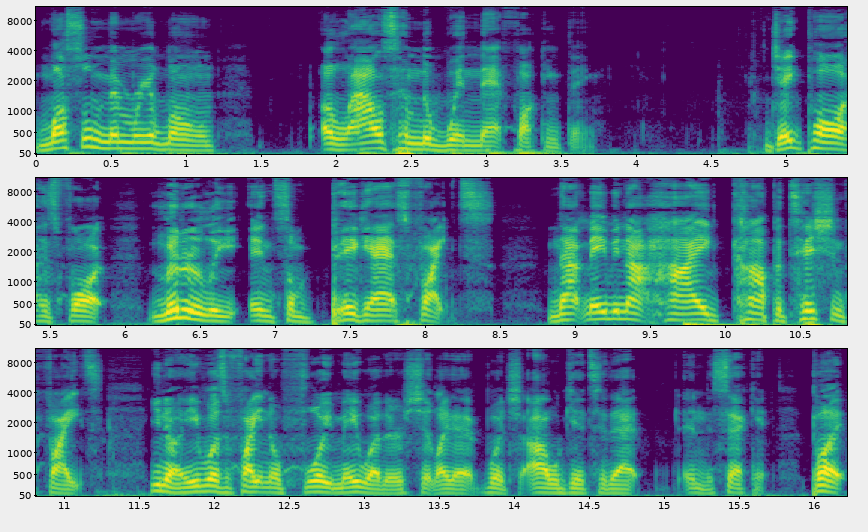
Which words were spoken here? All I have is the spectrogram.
Muscle memory alone allows him to win that fucking thing. Jake Paul has fought literally in some big ass fights. Not maybe not high competition fights. You know, he wasn't fighting no Floyd Mayweather or shit like that, which I will get to that in a second. But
